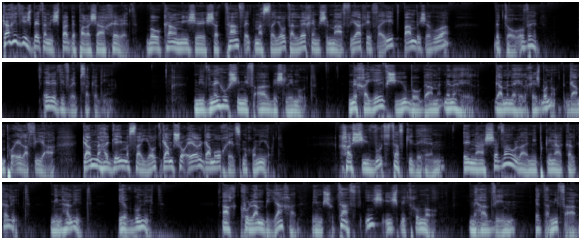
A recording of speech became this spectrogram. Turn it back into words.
כך הדגיש בית המשפט בפרשה אחרת, בו הוכר מי ששטף את משאיות הלחם של מאפייה חיפאית פעם בשבוע בתור עובד. אלה דברי פסק הדין. מבנהו שמפעל בשלימות, מחייב שיהיו בו גם מנהל, גם מנהל חשבונות, גם פועל אפייה, גם נהגי משאיות, גם שוער, גם רוחץ מכוניות. חשיבות תפקידיהם אינה שווה אולי מבחינה כלכלית, מנהלית, ארגונית. אך כולם ביחד, במשותף, איש איש בתחומו, מהווים את המפעל.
